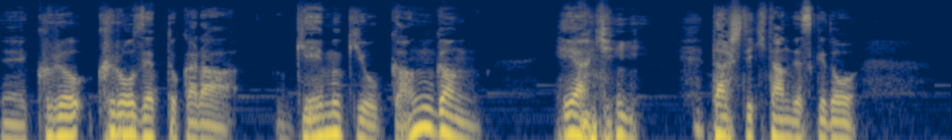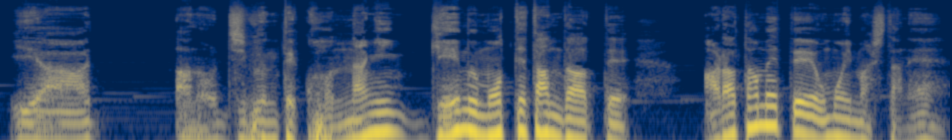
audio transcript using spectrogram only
えー、クロ、クローゼットからゲーム機をガンガン部屋に出してきたんですけど、いやー、あの、自分ってこんなにゲーム持ってたんだって、改めて思いましたね。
